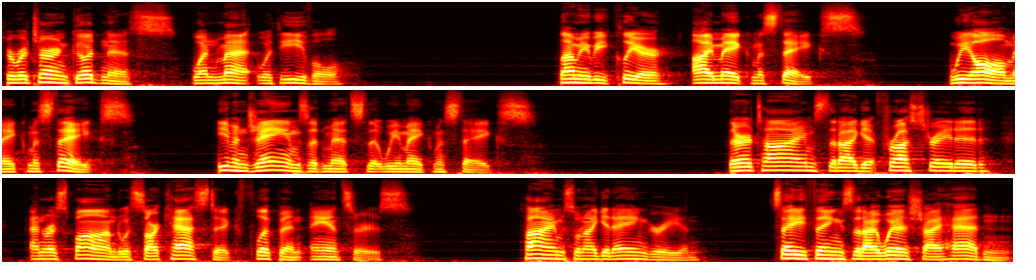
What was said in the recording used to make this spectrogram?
to return goodness when met with evil. Let me be clear I make mistakes. We all make mistakes. Even James admits that we make mistakes. There are times that I get frustrated and respond with sarcastic, flippant answers. Times when I get angry and say things that I wish I hadn't.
